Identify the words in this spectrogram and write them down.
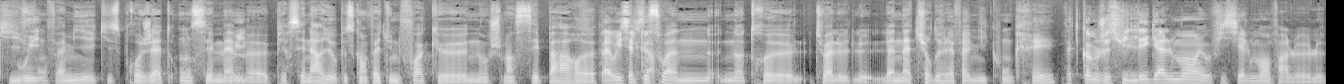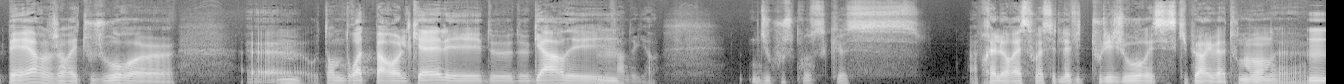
qui oui. font famille et qui se projettent ont ces mêmes oui. euh, pires scénarios parce qu'en fait une fois que nos chemins se séparent euh, bah oui, quelle que ça. soit notre euh, tu vois le, le, la nature de la famille qu'on crée en fait comme je suis légalement et officiellement enfin le, le père j'aurai toujours mm. autant de droits de parole qu'elle et de, de, garde et enfin mm. de garde du coup je pense que après le reste, ouais, c'est de la vie de tous les jours et c'est ce qui peut arriver à tout le monde. Mm.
